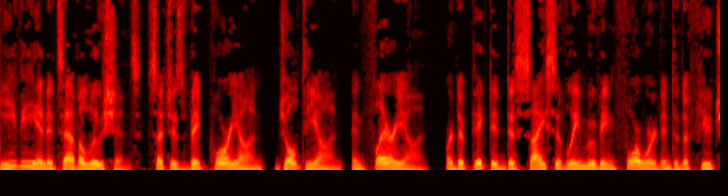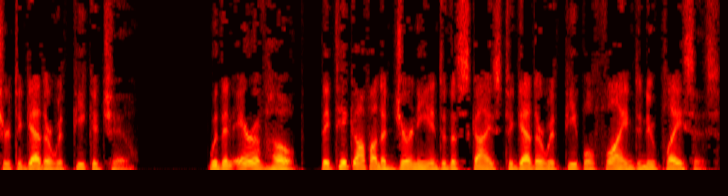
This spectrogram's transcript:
Eevee and its evolutions, such as Vaporeon, Jolteon, and Flareon, are depicted decisively moving forward into the future together with Pikachu. With an air of hope, they take off on a journey into the skies together with people flying to new places.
